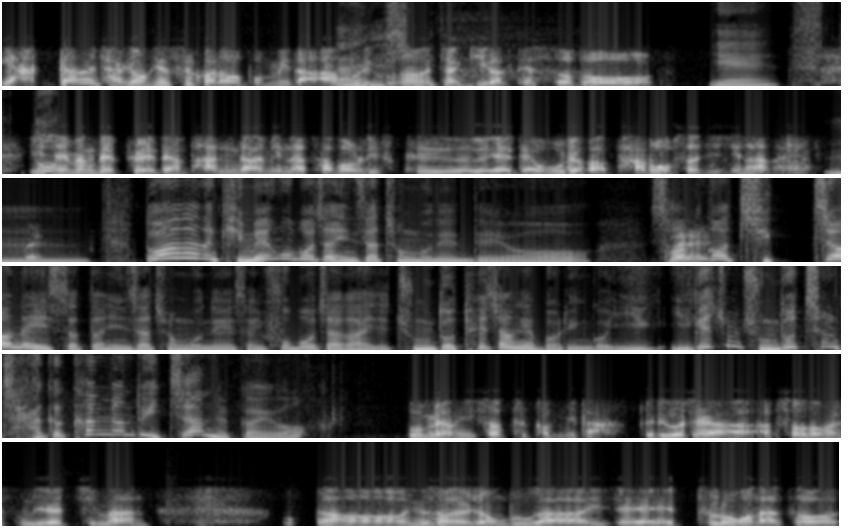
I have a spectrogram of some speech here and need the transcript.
약간은 작용했을 거라고 봅니다. 아무리 구성영장 기각됐어도 예. 이재명 대표에 대한 반감이나 사법 리스크에 대한 우려가 바로 없어지지는 않아요. 네. 음, 네. 또 하나는 김행 후보자 인사청문회인데요. 선거 네. 직전에 있었던 인사청문회에서 후보자가 이제 중도 퇴장해 버린 거 이, 이게 좀 중도층 자극한 면도 있지 않을까요? 분명 있었을 겁니다. 그리고 제가 앞서도 말씀드렸지만 어, 윤석열 정부가 이제 들어오고 나서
